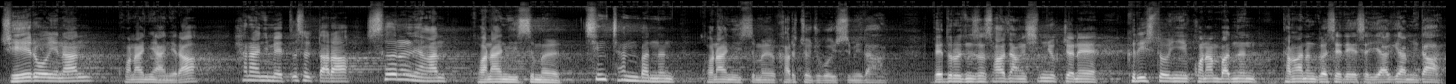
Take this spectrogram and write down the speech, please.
죄로 인한 고난이 아니라 하나님의 뜻을 따라 선을 향한 고난이 있음을 칭찬받는 고난이 있음을 가르쳐 주고 있습니다. 베드로전서 4장 16절에 그리스도인이 고난받는 당하는 것에 대해서 이야기합니다.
